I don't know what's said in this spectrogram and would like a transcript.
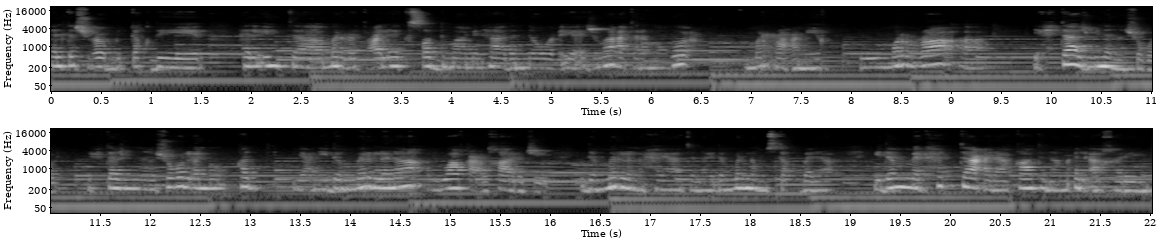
هل تشعر بالتقدير؟ هل أنت مرت عليك صدمة من هذا النوع؟ يا جماعة ترى الموضوع مرة عميق ومرة يحتاج مننا شغل. يحتاج مننا شغل لأنه قد يعني يدمر لنا الواقع الخارجي. يدمر لنا حياتنا يدمر لنا مستقبلنا يدمر حتى علاقاتنا مع الآخرين.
